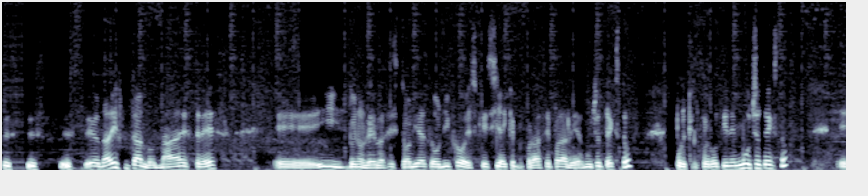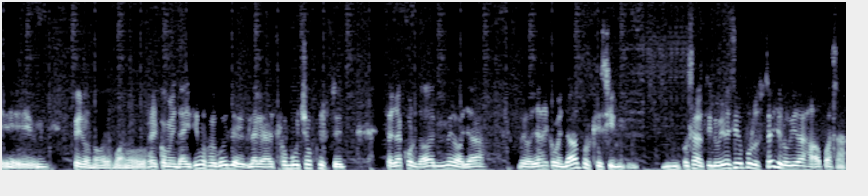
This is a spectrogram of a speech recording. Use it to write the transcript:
Es, es, es de verdad disfrutarlo, nada de estrés. eh, y bueno, leer las historias. Lo único es que sí hay que prepararse para leer mucho texto, porque el juego tiene mucho texto. Eh, pero no, bueno, recomendadísimo el juego y le, agradezco mucho que usted se haya acordado de mí, me lo haya, me lo haya recomendado, porque si, o sea, si no hubiera sido por usted, yo lo hubiera dejado pasar.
